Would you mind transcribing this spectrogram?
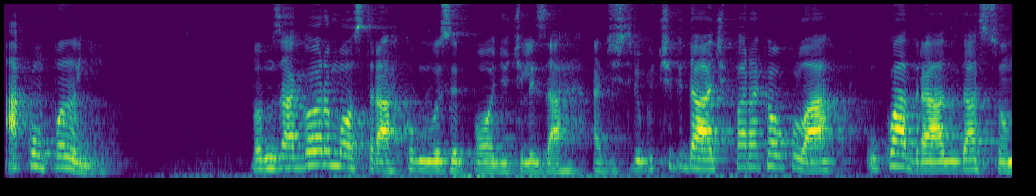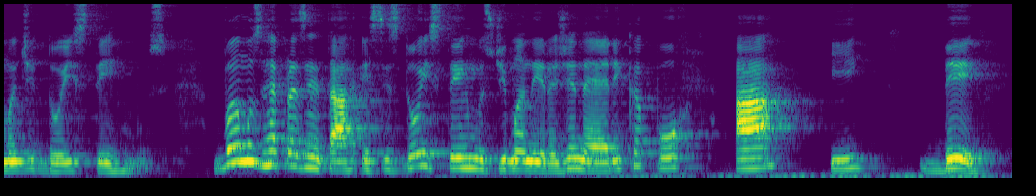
Acompanhe! Vamos agora mostrar como você pode utilizar a distributividade para calcular o quadrado da soma de dois termos. Vamos representar esses dois termos de maneira genérica por A e B.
